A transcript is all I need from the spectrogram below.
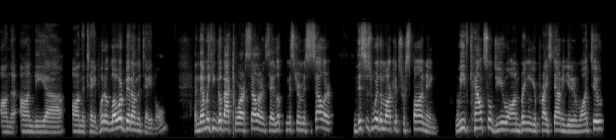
on the on the uh, on the table put a lower bid on the table and then we can go back to our seller and say look mr and mrs seller this is where the market's responding we've counseled you on bringing your price down and you didn't want to.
